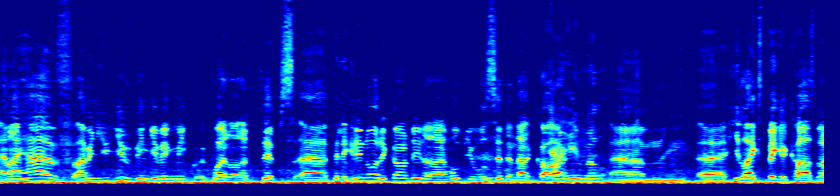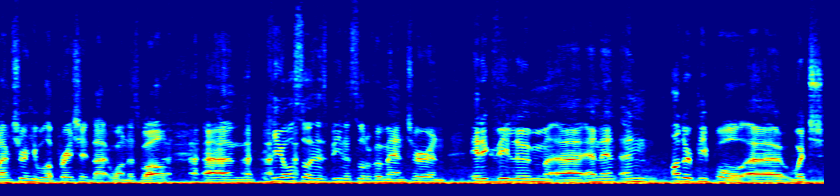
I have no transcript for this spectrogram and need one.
and I have, I mean, you, you've been giving me quite a lot of tips. Uh, Pellegrino Riccardi, that I hope you will sit in that car. Yeah, he will. Um, uh, he likes bigger cars, but I'm sure he will appreciate that one as well. Um, he also has been a sort of a mentor, and Eric Willum, uh, and, and and other people, uh, which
